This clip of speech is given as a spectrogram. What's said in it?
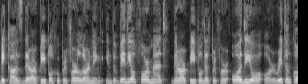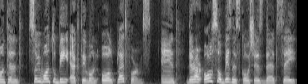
because there are people who prefer learning in the video format, there are people that prefer audio or written content, so you want to be active on all platforms. And there are also business coaches that say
